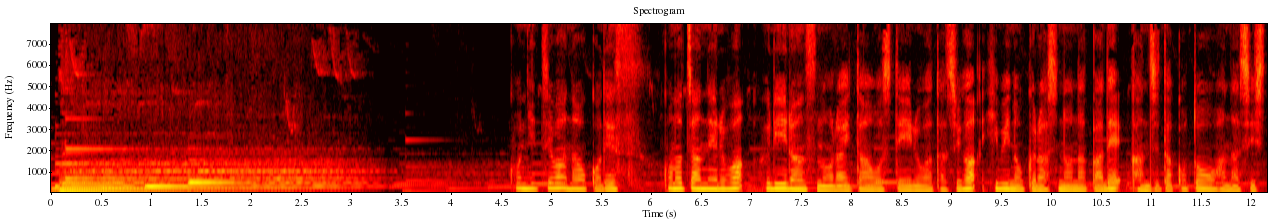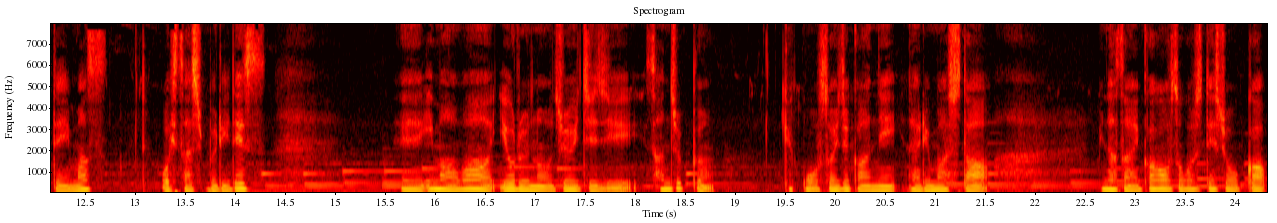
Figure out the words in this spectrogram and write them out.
こんにちは、なおこです。このチャンネルはフリーランスのライターをしている私が日々の暮らしの中で感じたことをお話ししています。お久しぶりです、えー、今は夜の11時30分。結構遅い時間になりました。皆さんいかがお過ごしでしょうか？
